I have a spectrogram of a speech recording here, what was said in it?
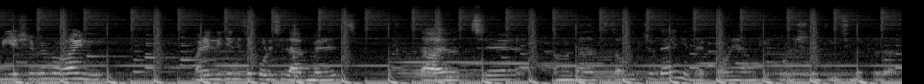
বিয়ে সেভাবে হয়নি। মানে নিজে নিজে করেছি ম্যারেজ তাই হচ্ছে, আমার দাদা তো তখন কিছু দেয়নি তাই পরে আমাকে কলসি দিয়েছিল একটা দাদা।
